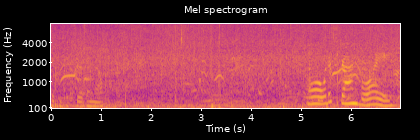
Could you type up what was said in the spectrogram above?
take a picture of him now. Oh, what a strong boy.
